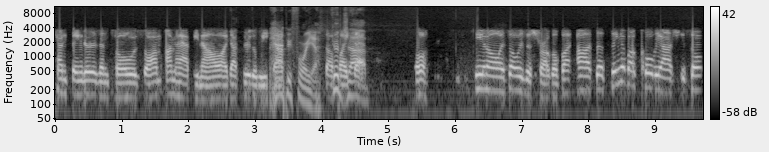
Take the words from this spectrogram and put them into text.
ten fingers and toes, so I'm I'm happy now. I got through the weekend. Happy for you. stuff Good like job. that. Well, you know, it's always a struggle. But uh, the thing about Kobayashi, so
